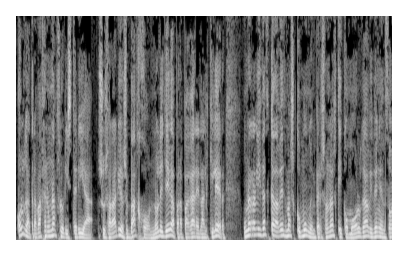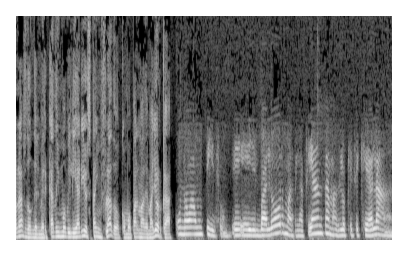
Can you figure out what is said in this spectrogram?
Olga trabaja en una floristería. Su salario es bajo, no le llega para pagar el alquiler. Una realidad cada vez más común en personas que, como Olga, viven en zonas donde el mercado inmobiliario está inflado, como Palma de Mallorca. Uno a un piso. Eh, el valor, más la fianza, más lo que se queda la,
